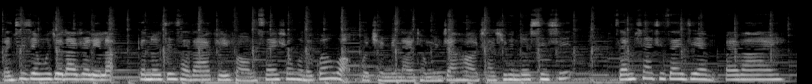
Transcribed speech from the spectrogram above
本期节目就到这里了，更多精彩大家可以访问我们三一生活的官网或全民奶同名账号查询更多信息。咱们下期再见，拜拜。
